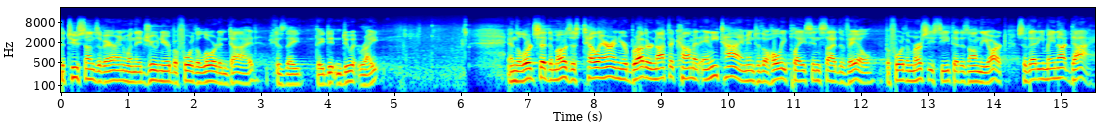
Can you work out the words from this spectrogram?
the two sons of Aaron when they drew near before the Lord and died because they, they didn't do it right. And the Lord said to Moses, Tell Aaron your brother not to come at any time into the holy place inside the veil before the mercy seat that is on the ark, so that he may not die.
